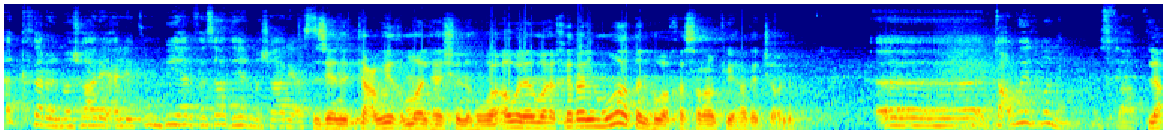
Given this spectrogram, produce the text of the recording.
أكثر المشاريع اللي يكون بها الفساد هي المشاريع السكنيه زين التعويض مالها شنو هو؟ اولا وأخيرا المواطن هو خسران في هذا الجانب. أه تعويض منو أستاذ؟ لا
